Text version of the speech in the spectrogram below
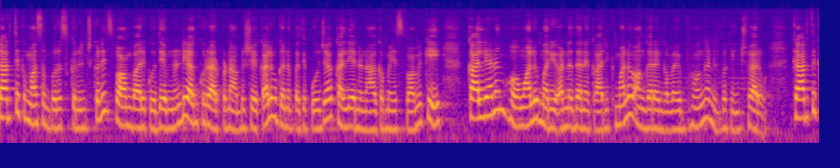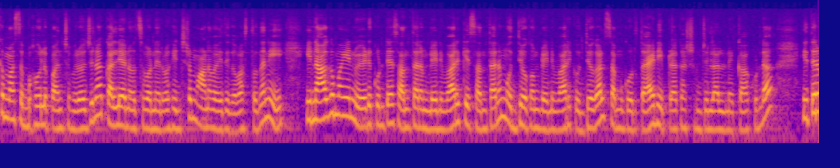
కార్తీక మాసం పురస్కరించుకుని స్వామివారికి ఉదయం నుండి అంకురార్పణ అభిషేకాలు గణపతి పూజ కళ్యాణ నాగమయ్య స్వామికి కళ్యాణం హోమాలు మరియు అన్నదాన కార్యక్రమాలు అంగరంగ వైభవంగా నిర్వహించారు. కార్తీక మాస బహుళ పంచమి రోజున కళ్యాణోత్సవం నిర్వహించడం ఆనవాయితీగా వస్తుందని ఈ నాగమయ్యను వేడుకుంటే సంతానం లేని వారికి సంతానం ఉద్యోగం లేని వారికి ఉద్యోగాలు సమకూరుతాయని ప్రకాశం జిల్లాలోనే కాకుండా ఇతర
